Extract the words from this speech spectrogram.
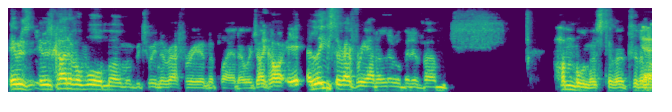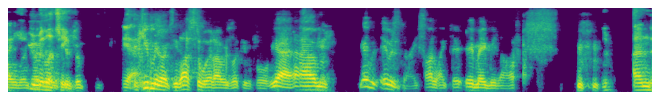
it was, it was kind of a war moment between the referee and the player, though, which I got. It, at least the referee had a little bit of um, humbleness to the to the yeah, moment. Humility. yeah, humility. That's the word I was looking for. Yeah, um, it, it was nice. I liked it. It made me laugh. and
